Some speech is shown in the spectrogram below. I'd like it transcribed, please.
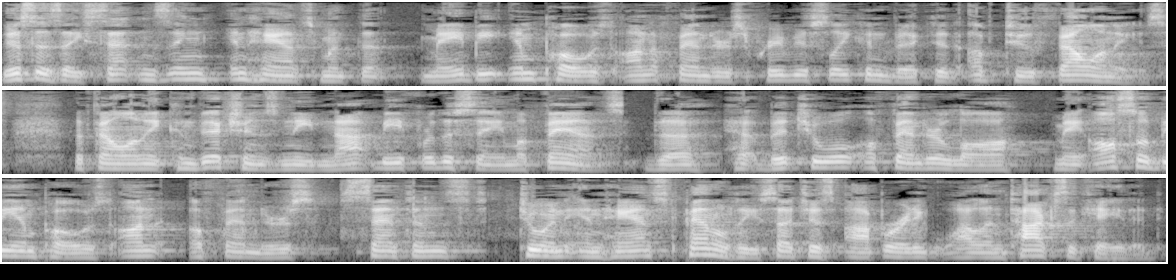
This is a sentencing enhancement that may be imposed on offenders previously convicted of two felonies. The felony convictions need not be for the same offense. The habitual offender law may also be imposed on offenders sentenced to an enhanced penalty such as operating while intoxicated,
